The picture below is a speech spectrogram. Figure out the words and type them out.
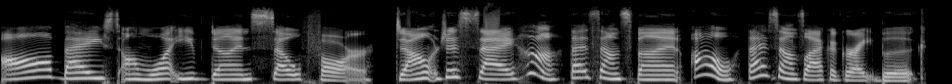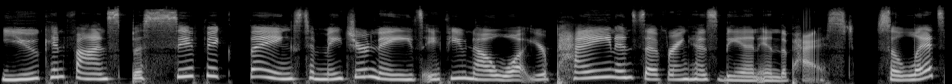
all based on what you've done so far. Don't just say, huh, that sounds fun. Oh, that sounds like a great book. You can find specific things to meet your needs if you know what your pain and suffering has been in the past. So let's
